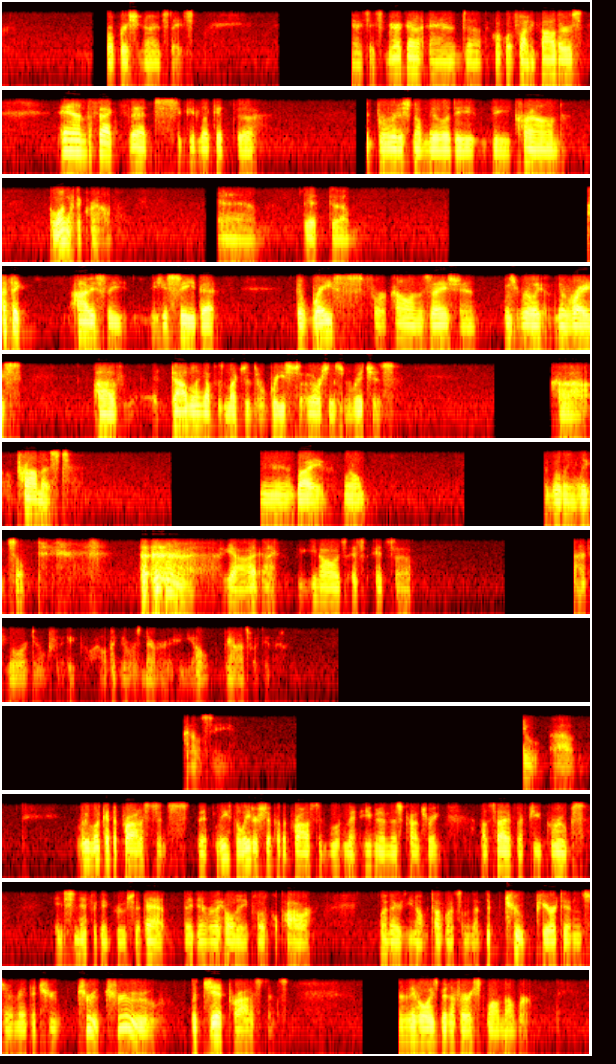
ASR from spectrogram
Corporation United States, United States of America, and uh, the quote-unquote founding fathers, and the fact that if you look at the the British nobility, the crown, along with the crown, um, that um, I think obviously you see that the race for colonization was really the race of gobbling up as much of the resources and riches uh, promised by well the ruling elite. So yeah, I, I you know it's it's it's uh I think what we're doing for the get go. I don't think there was never any hope, to be honest with you. I don't see. Um, we look at the Protestants, at least the leadership of the Protestant movement, even in this country, outside of a few groups, insignificant groups at that. They didn't really hold any political power. Whether you know, talk about some of the, the true Puritans or maybe the true, true, true, legit Protestants. They've always been a very small number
